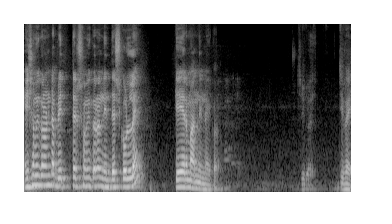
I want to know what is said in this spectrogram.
এই সমীকরণটা বৃত্তের সমীকরণ নির্দেশ করলে কে এর মান নির্ণয় করো। জি ভাই।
